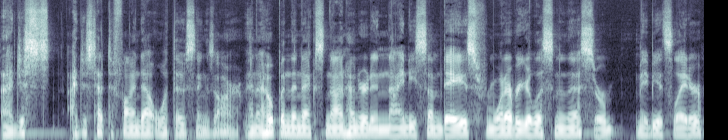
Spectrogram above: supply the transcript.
And I just I just have to find out what those things are. And I hope in the next 990 some days from whatever you're listening to this or maybe it's later,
